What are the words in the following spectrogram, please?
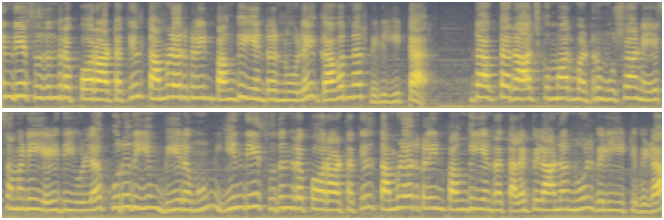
இந்திய சுதந்திர போராட்டத்தில் தமிழர்களின் பங்கு என்ற நூலை கவர்னர் வெளியிட்டார். டாக்டர் ராஜ்குமார் மற்றும் உஷா நேசமணி எழுதியுள்ள குருதியும் வீரமும் இந்திய சுதந்திர போராட்டத்தில் தமிழர்களின் பங்கு என்ற தலைப்பிலான நூல் வெளியீட்டு விழா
